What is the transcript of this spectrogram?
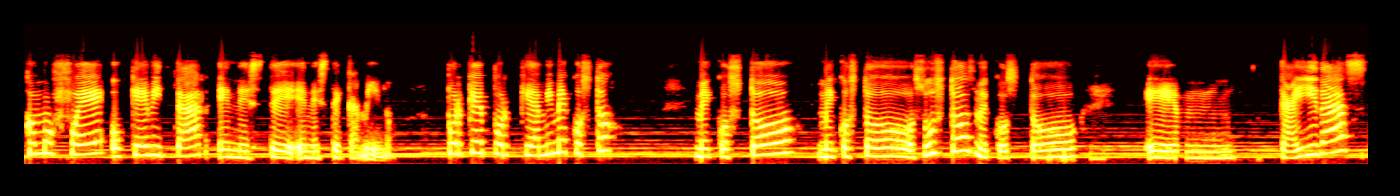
cómo fue o qué evitar en este, en este camino. ¿Por qué? Porque a mí me costó, me costó, me costó sustos, me costó em, caídas.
